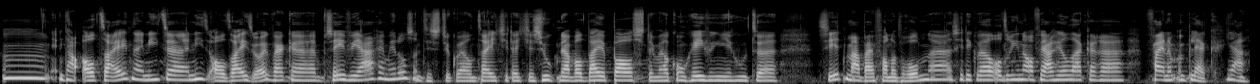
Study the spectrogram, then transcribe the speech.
Mm, nou, altijd. Nee, niet, uh, niet altijd hoor. Ik werk uh, zeven jaar inmiddels. En het is natuurlijk wel een tijdje dat je zoekt naar wat bij je past... en welke omgeving je goed uh, zit. Maar bij Van der Bron zit ik wel al 3,5 jaar heel lekker fijn op mijn plek. Ja.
